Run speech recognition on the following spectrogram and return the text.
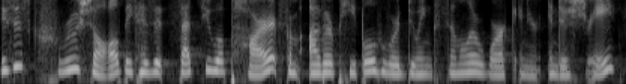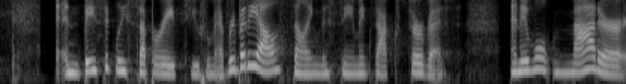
This is crucial because it sets you apart from other people who are doing similar work in your industry and basically separates you from everybody else selling the same exact service. And it won't matter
